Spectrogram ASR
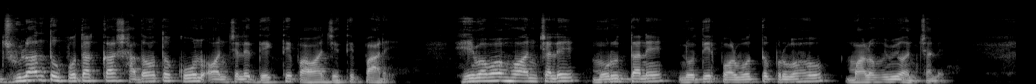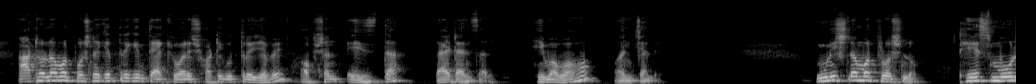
ঝুলান্ত উপত্যকা সাধারণত কোন অঞ্চলে দেখতে পাওয়া যেতে পারে? হিমবাহ অঞ্চলে, মরুদ্যানে, নদীর পর্বত প্রবাহ, মালভূমি অঞ্চলে। আঠেরো নম্বর প্রশ্নের ক্ষেত্রে কিন্তু একেবারে সঠিক উত্তর হয়ে যাবে option is the right answer, হিমবাহ অঞ্চলে। উনিশ নম্বর প্রশ্ন ঠেসমূল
